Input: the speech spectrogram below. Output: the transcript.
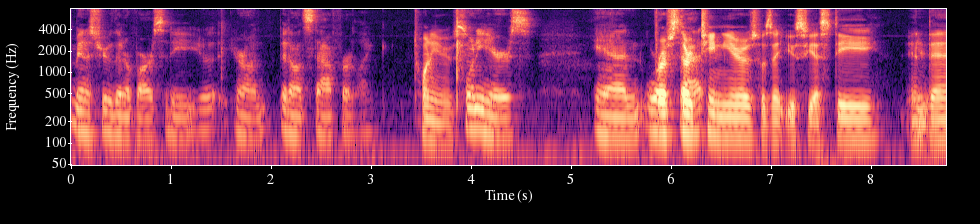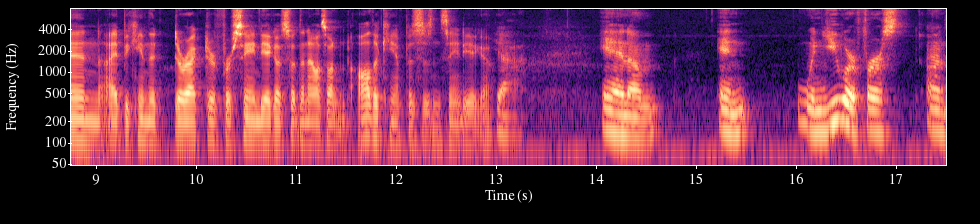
ministry with InterVarsity. You're- You're on been on staff for like 20 years. 20 years, and First at- 13 years was at UCSD. And You- then I became the director for San Diego. So then I was on all the campuses in San Diego. Yeah, and um, and when you were first on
